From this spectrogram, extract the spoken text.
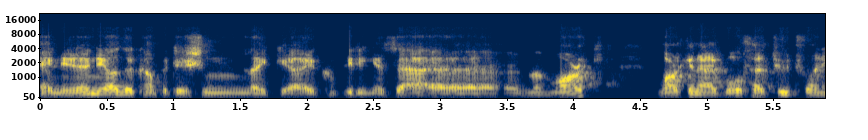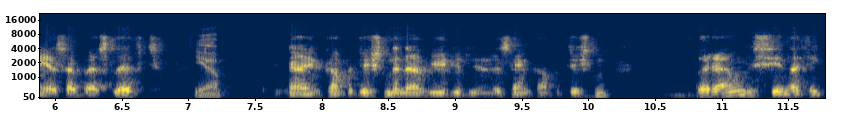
and in any other competition, like uh, competing against uh, Mark, Mark and I both had 220 as our best lift. Yeah. In competition, and now you did it in the same competition. But I only seen, I think,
